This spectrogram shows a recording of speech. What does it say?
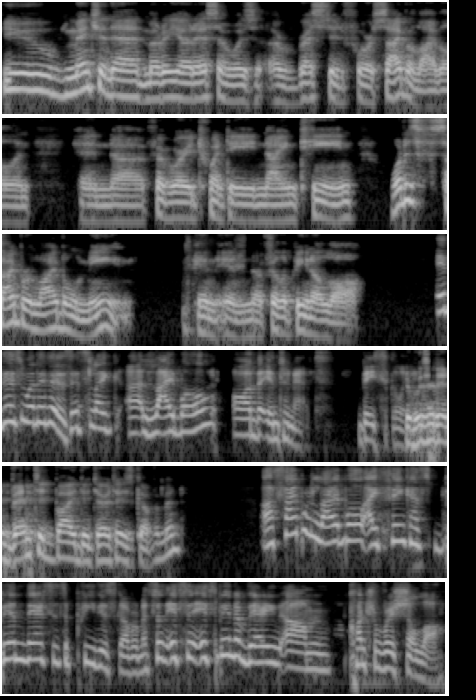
You mentioned that Maria Ressa was arrested for cyber libel in, in uh, February 2019. What does cyber libel mean in, in uh, Filipino law? It is what it is. It's like a libel on the internet basically. Was it invented by Duterte's government? Uh, cyber libel, I think, has been there since the previous government. So it's it's been a very um, controversial law.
